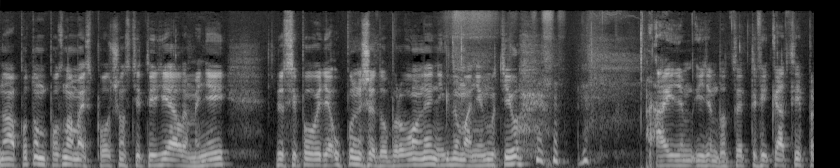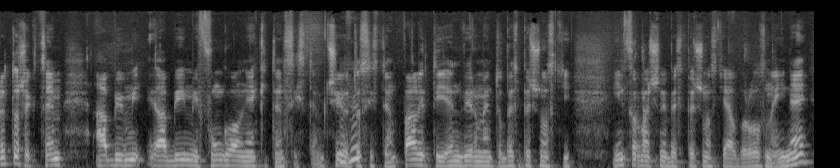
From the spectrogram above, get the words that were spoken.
No a potom poznám aj spoločnosti, tých je ale menej, že si povedia úplne, že dobrovoľne, nikto ma nenútil. a idem, idem do certifikácie, pretože chcem, aby mi, aby mi fungoval nejaký ten systém. Či mm-hmm. je to mhm. systém kvality, environmentu, bezpečnosti, informačnej bezpečnosti alebo rôzne iné.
